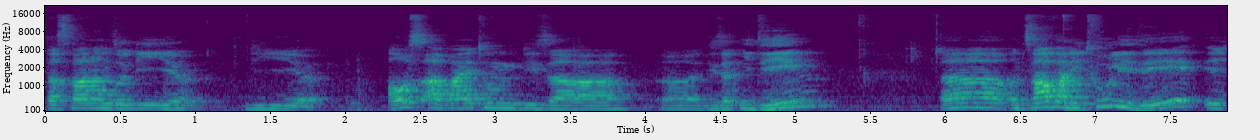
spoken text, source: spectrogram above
das war dann so die, die Ausarbeitung dieser, äh, dieser Ideen. Äh, und zwar war die Tool-Idee,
